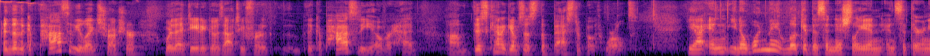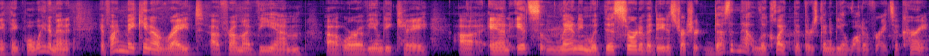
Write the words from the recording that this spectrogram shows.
and then the capacity leg structure where that data goes out to for the capacity overhead, um, this kind of gives us the best of both worlds. Yeah, and you know, one may look at this initially and, and sit there and you think, well, wait a minute. If I'm making a write uh, from a VM uh, or a VMDK, uh, and it's landing with this sort of a data structure, doesn't that look like that there's going to be a lot of writes occurring?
